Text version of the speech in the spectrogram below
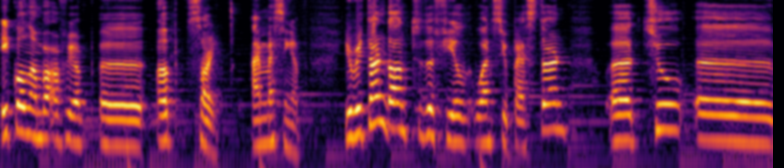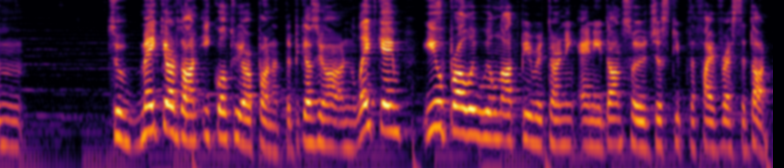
equal number of your uh, up. Sorry, I'm messing up. You return DON to the field once you pass turn uh, to um, to make your DON equal to your opponent, but because you're on late game, you probably will not be returning any DON, so you just keep the 5 rested DON.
